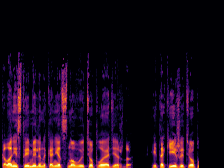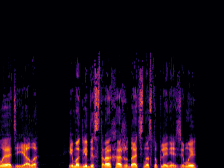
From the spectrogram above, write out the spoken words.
Колонисты имели, наконец, новую теплую одежду и такие же теплые одеяла, и могли без страха ожидать наступления зимы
